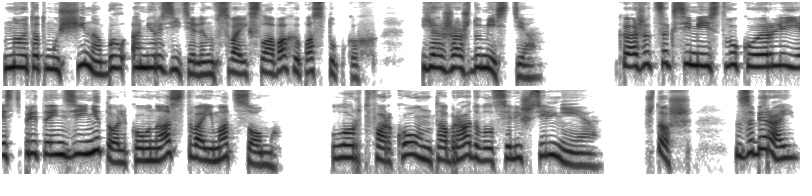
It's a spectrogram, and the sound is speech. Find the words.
Но этот мужчина был омерзителен в своих словах и поступках. Я жажду мести. Кажется, к семейству Койерли есть претензии не только у нас с твоим отцом. Лорд Фаркоунт обрадовался лишь сильнее. Что ж, забирай.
